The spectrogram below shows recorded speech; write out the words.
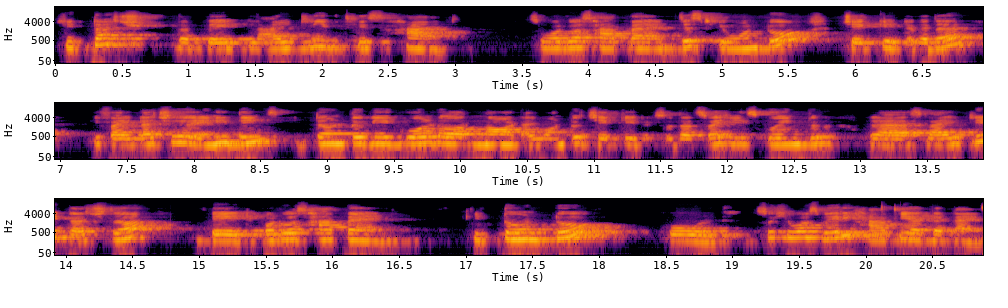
He touched the bed lightly with his hand. So what was happened? Just he want to check it whether if I touch anything, it turned to be gold or not. I want to check it. So that's why he is going to uh, slightly touch the bed. What was happened? It turned to gold. So he was very happy at the time.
